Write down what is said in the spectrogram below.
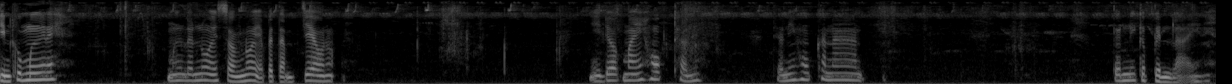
กินคู่มือเลยมือละหน่วยสองหน่วยไปตำแจ่วเนาะ นี่ดอกไม้หกแถวนี้แถวนี้หกขนาด ต้นนี้ก็เป็นหลายเนี่ย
